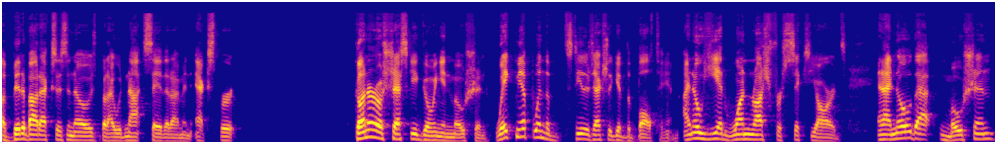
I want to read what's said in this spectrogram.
a bit about X's and O's, but I would not say that I'm an expert. Gunnar Olszewski going in motion. Wake me up when the Steelers actually give the ball to him. I know he had one rush for six yards. And I know that motion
